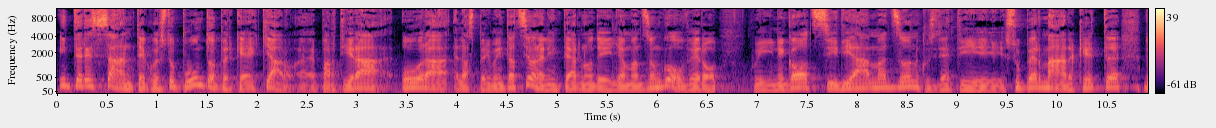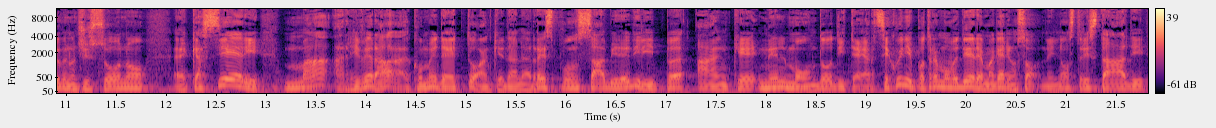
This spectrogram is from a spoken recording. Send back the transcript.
Interessante questo punto perché è chiaro, eh, partirà ora la sperimentazione all'interno degli Amazon Go, ovvero quei negozi di Amazon, cosiddetti supermarket, dove non ci sono eh, cassieri, ma arriverà, come detto, anche dal responsabile di LIP anche nel mondo di terzi. E quindi potremmo vedere magari, non so, nei nostri stadi,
